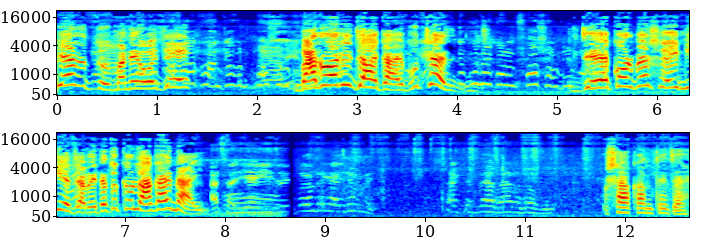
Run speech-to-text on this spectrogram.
ইয়ের মানে ওই যে বারোয়ারি জায়গায় বুঝছেন? যে করবে সেই নিয়ে যাবে এটা তো কেউ লাগায় নাই। আচ্ছা শাক আনতে যায়।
